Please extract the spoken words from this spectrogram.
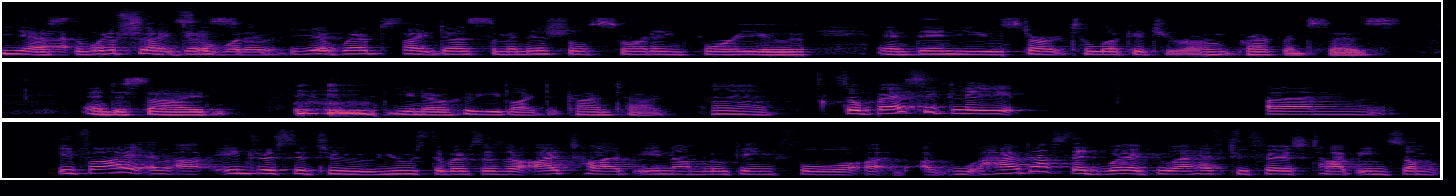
Yes, uh, the website does. Yeah. The website does some initial sorting for you, and then you start to look at your own preferences and decide, you know, who you'd like to contact. Mm. So basically, um, if I am uh, interested to use the website, so I type in, I'm looking for, uh, uh, how does that work? Do I have to first type in some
